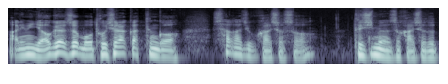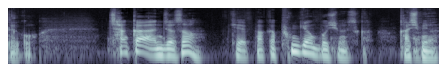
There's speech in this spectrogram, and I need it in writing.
아니면 역에서 뭐 도시락 같은 거 사가지고 가셔서 드시면서 가셔도 되고, 창가에 앉아서 이렇게 바깥 풍경 보시면서 가시면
